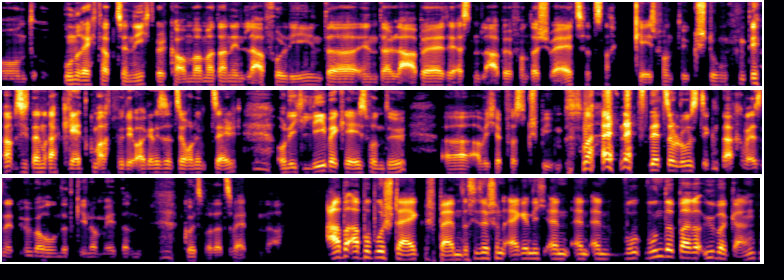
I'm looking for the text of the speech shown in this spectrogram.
Und Unrecht habt ihr nicht, weil kaum war man dann in La Folie, in der, in der Labe, der ersten Labe von der Schweiz, hat es nach Käse von Dü gestunken. Die haben sich dann Raclette gemacht für die Organisation im Zelt. Und ich liebe Käse von Dü, äh, aber ich hätte fast gespielt. Das war nicht, nicht so lustig nach, weiß nicht, über 100 Kilometern, kurz vor der zweiten Nacht. Aber apropos Steig, Speiben, das ist ja schon eigentlich ein, ein, ein wunderbarer Übergang.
